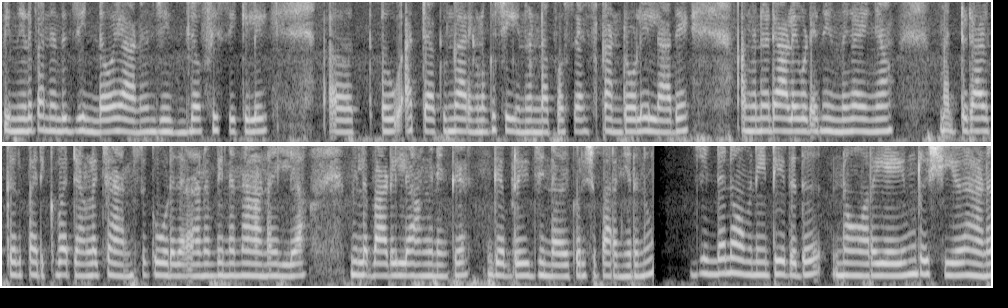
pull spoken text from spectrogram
പിന്നീട് പറഞ്ഞത് ജിൻഡോയാണ്. ജിൻഡോ ഫിസിക്കലി അറ്റാക്കും കാര്യങ്ങളൊക്കെ ചെയ്യുന്നുണ്ട്. അപ്പോൾ സെൽഫ് കൺട്രോൾ ഇല്ലാതെ അങ്ങനെ ഒരാൾ ഇവിടെ നിന്ന് കഴിഞ്ഞാൽ മറ്റൊരാൾക്ക് പരിക്ക് പറ്റാനുള്ള ചാൻസ് കൂടുതലാണ്. പിന്നെ നാണമില്ല നിലപാടില്ല അങ്ങനെയൊക്കെ ഗബ്രി ജിൻഡോയെ കുറിച്ച് പറഞ്ഞിരുന്നു. ജിൻഡ നോമിനേറ്റ് ചെയ്തത് നോറയെയും ഋഷിയെയാണ്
